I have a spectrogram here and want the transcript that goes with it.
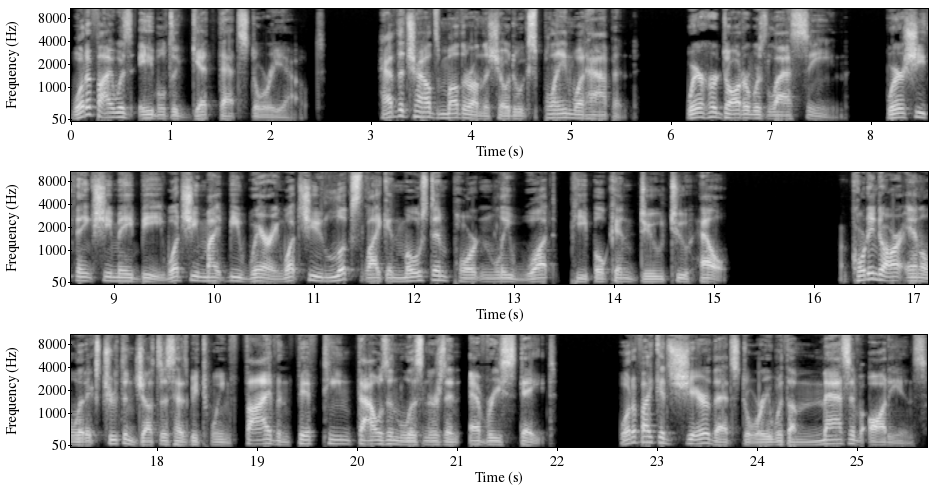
What if I was able to get that story out? Have the child's mother on the show to explain what happened, where her daughter was last seen, where she thinks she may be, what she might be wearing, what she looks like, and most importantly, what people can do to help. According to our analytics, Truth and Justice has between 5 and 15,000 listeners in every state. What if I could share that story with a massive audience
